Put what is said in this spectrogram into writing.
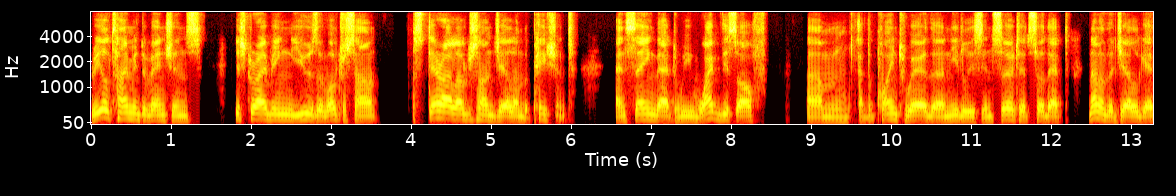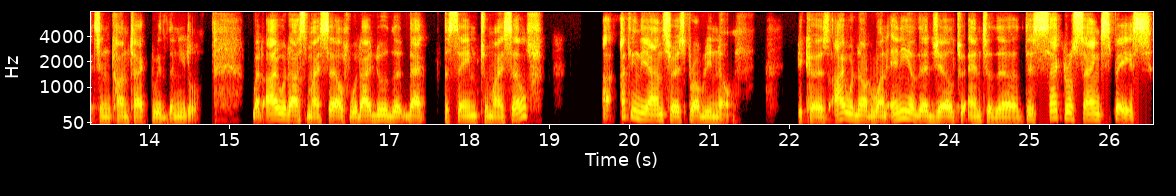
real-time interventions describing use of ultrasound, sterile ultrasound gel on the patient, and saying that we wipe this off um, at the point where the needle is inserted so that none of the gel gets in contact with the needle. But I would ask myself, would I do the, that the same to myself? I think the answer is probably no, because I would not want any of that gel to enter the this sacrosanct space.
